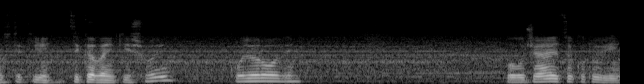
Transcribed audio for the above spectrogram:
Ось такі цікавенькі шви кольорові. Получаються кутові.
